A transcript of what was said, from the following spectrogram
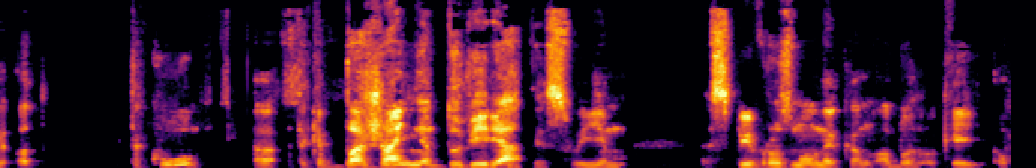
от таку е, таке бажання довіряти своїм співрозмовникам або окей, оп,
